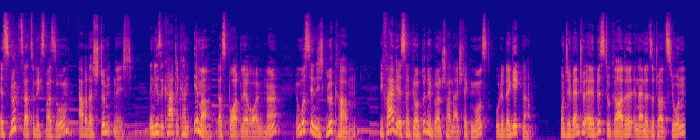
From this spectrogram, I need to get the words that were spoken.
Es wirkt zwar zunächst mal so, aber das stimmt nicht. Denn diese Karte kann immer das Board leer räumen, ne? Du musst hier nicht Glück haben. Die Frage ist halt nur, ob du den Burn-Schaden einstecken musst oder der Gegner. Und eventuell bist du gerade in einer Situation,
